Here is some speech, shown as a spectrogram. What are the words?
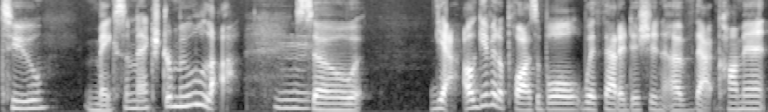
to make some extra moolah. Mm. So, yeah, I'll give it a plausible with that addition of that comment.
